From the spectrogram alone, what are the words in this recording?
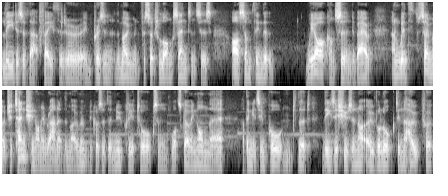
leaders of that faith that are in prison at the moment for such long sentences are something that we are concerned about and with so much attention on Iran at the moment because of the nuclear talks and what's going on there, I think it's important that these issues are not overlooked in the hope for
